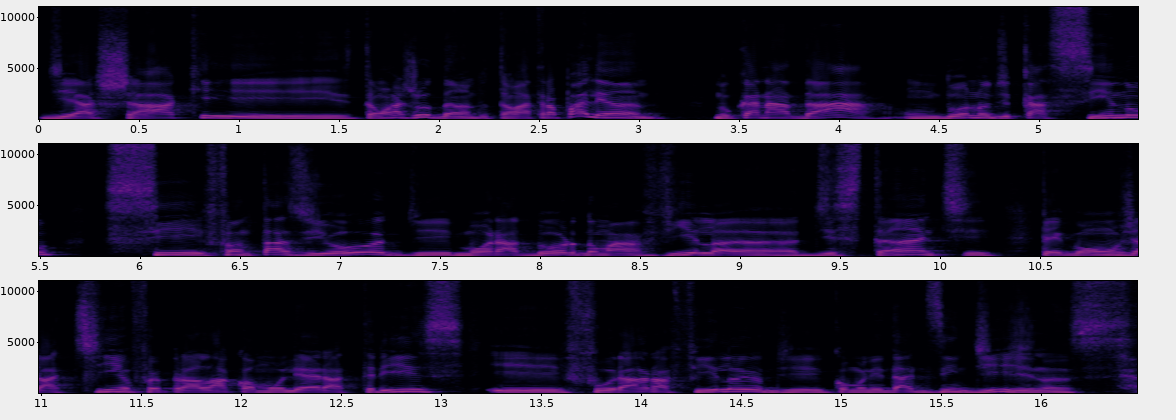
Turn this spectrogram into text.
de achar que estão ajudando, estão atrapalhando. No Canadá, um dono de cassino se fantasiou de morador de uma vila distante, pegou um jatinho, foi para lá com a mulher atriz e furaram a fila de comunidades indígenas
